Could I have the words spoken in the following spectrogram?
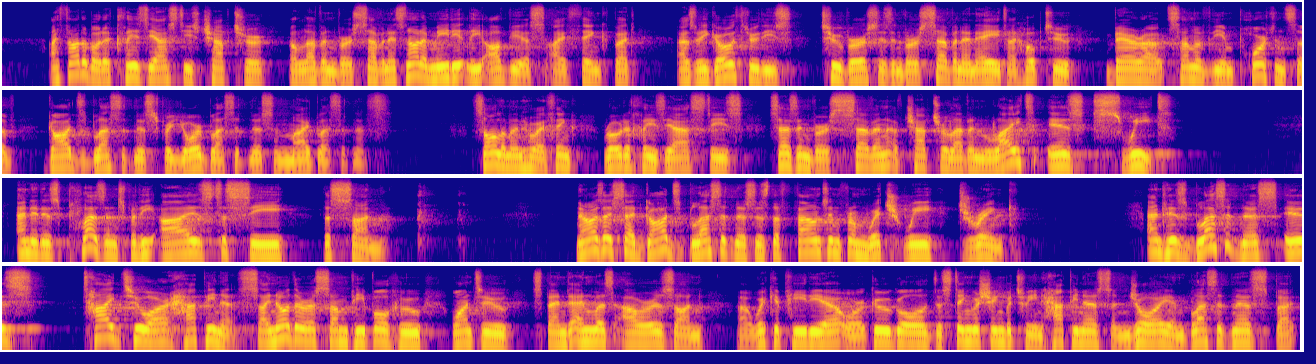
I thought about Ecclesiastes chapter 11, verse 7. It's not immediately obvious, I think, but as we go through these two verses in verse 7 and 8, I hope to bear out some of the importance of God's blessedness for your blessedness and my blessedness. Solomon, who I think wrote Ecclesiastes, says in verse 7 of chapter 11 Light is sweet and it is pleasant for the eyes to see the sun. Now, as I said, God's blessedness is the fountain from which we drink. And his blessedness is tied to our happiness. I know there are some people who want to spend endless hours on uh, Wikipedia or Google distinguishing between happiness and joy and blessedness, but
